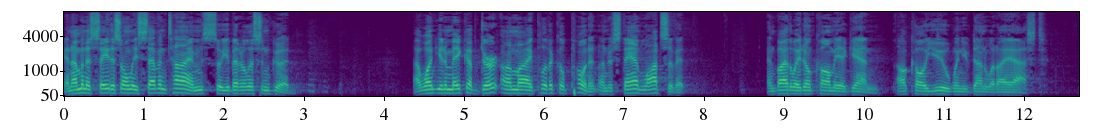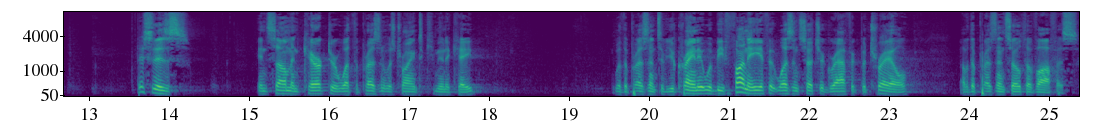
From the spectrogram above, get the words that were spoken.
And I'm going to say this only seven times, so you better listen good. I want you to make up dirt on my political opponent, understand lots of it. And by the way, don't call me again. I'll call you when you've done what I asked. This is, in sum and character, what the president was trying to communicate with the president of Ukraine. It would be funny if it wasn't such a graphic portrayal of the president's oath of office.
